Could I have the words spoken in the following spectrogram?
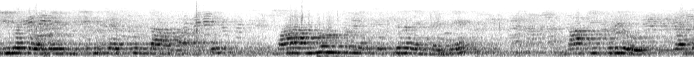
ఈలతో మేము ఇది చేస్తుంటాం కాబట్టి మా అనుభవంతో మేము చెప్తున్నది ఏంటంటే మాకు ఇప్పుడు గత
